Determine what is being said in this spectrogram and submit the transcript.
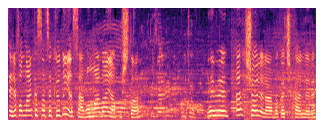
Telefonun arkasına takıyordun ya sen. Onlardan yapmışlar. Güzel ve kocaman. Evet. Heh, şöyleler bak açık halleri.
